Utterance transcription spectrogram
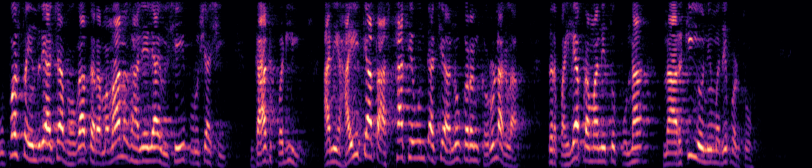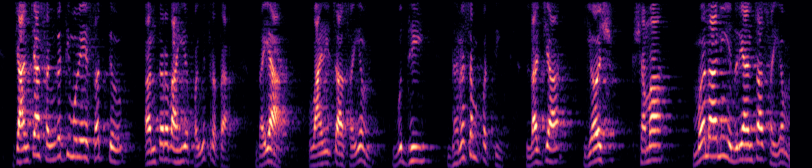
उपस्थ इंद्रियाच्या भोगात रममान झालेल्या विषयी पुरुषाशी गाठ पडली आणि हाही त्यात आस्था ठेवून त्याचे अनुकरण करू लागला तर पहिल्याप्रमाणे तो पुन्हा नारकी योनीमध्ये पडतो. ज्यांच्या संगतीमुळे सत्य अंतर्बाह्य पवित्रता दया वाणीचा संयम बुद्धी धनसंपत्ती लज्जा यश क्षमा मन आणि इंद्रियांचा संयम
